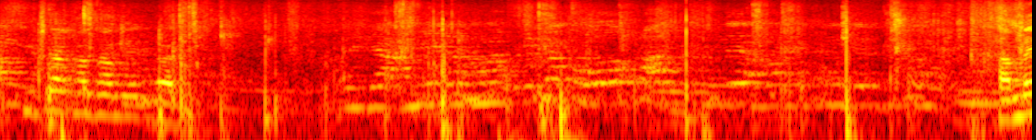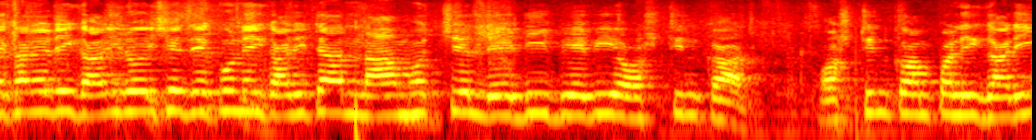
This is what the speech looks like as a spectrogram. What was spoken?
আশি টাকা দামের গাড়ি। সামনে এখানে একটি গাড়ি রয়েছে। দেখুন, এই গাড়িটার নাম হচ্ছে lady baby Austin car. Austin কোম্পানির গাড়ি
